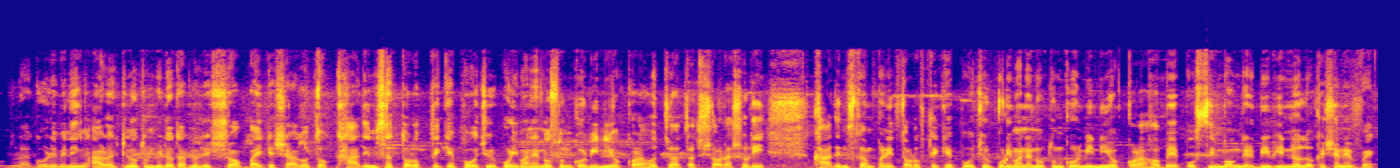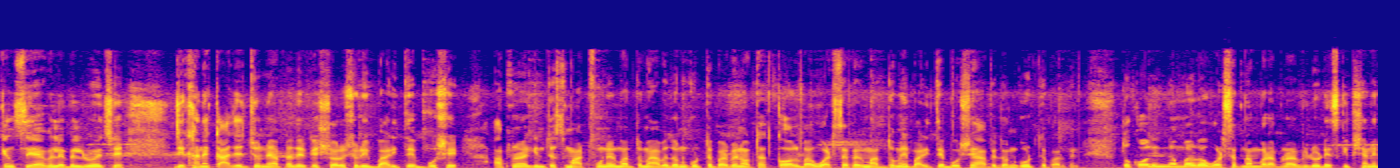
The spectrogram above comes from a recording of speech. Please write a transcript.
বন্ধুরা গুড ইভিনিং আরও একটি নতুন ভিডিওতে আপনাদের সবাইকে স্বাগত। খাদিমসের তরফ থেকে প্রচুর পরিমাণে নতুন কর্মী নিয়োগ করা হচ্ছে, অর্থাৎ সরাসরি খাদিমস কোম্পানির তরফ থেকে প্রচুর পরিমাণে নতুন কর্মী নিয়োগ করা হবে। পশ্চিমবঙ্গের বিভিন্ন লোকেশনে ভ্যাকেন্সি অ্যাভেলেবেল রয়েছে, যেখানে কাজের জন্য আপনাদেরকে সরাসরি বাড়িতে বসে আপনারা কিন্তু স্মার্টফোনের মাধ্যমে আবেদন করতে পারবেন, অর্থাৎ কল বা হোয়াটসঅ্যাপের মাধ্যমে বাড়িতে বসে আবেদন করতে পারবেন। তো কলিং নাম্বার বা হোয়াটসঅ্যাপ নাম্বার আপনারা ভিডিও ডেসক্রিপশানে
